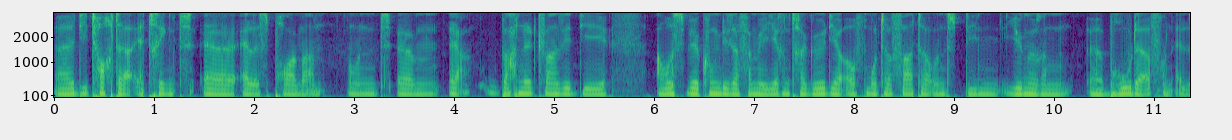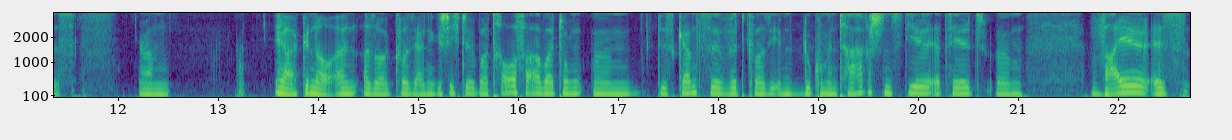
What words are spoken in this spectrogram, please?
äh, die Tochter ertrinkt, äh, Alice Palmer. Und ähm, ja, behandelt quasi die Auswirkungen dieser familiären Tragödie auf Mutter, Vater und den jüngeren äh, Bruder von Alice. Ähm, ja, genau. Also quasi eine Geschichte über Trauerverarbeitung. Ähm, das Ganze wird quasi im dokumentarischen Stil erzählt, ähm, weil es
